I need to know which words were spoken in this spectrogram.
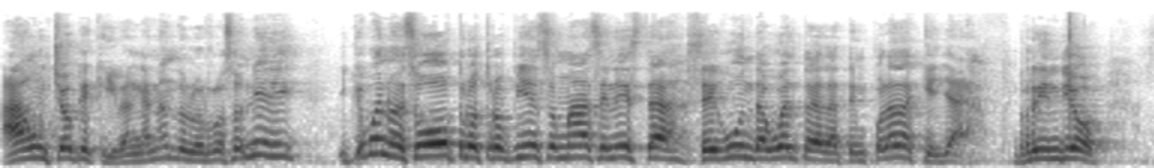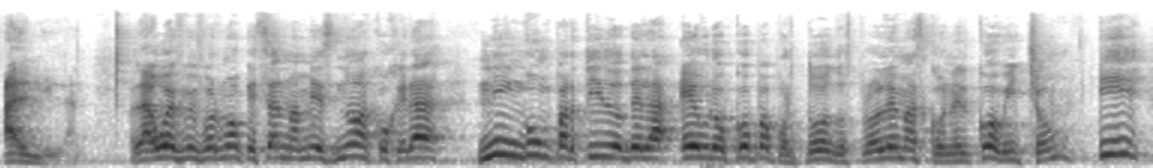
a un choque que iban ganando los Rossoneri y que bueno, es otro tropiezo más en esta segunda vuelta de la temporada que ya rindió al Milan. La UEFA informó que San Mamés no acogerá ningún partido de la Eurocopa por todos los problemas con el COVID. Y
